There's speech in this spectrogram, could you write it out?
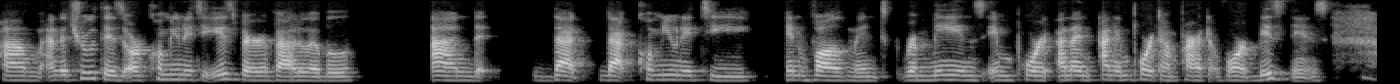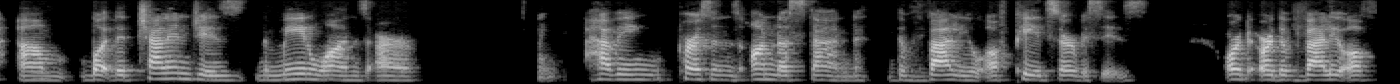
Um, and the truth is, our community is very valuable, and that that community involvement remains important and an, an important part of our business. Um, but the challenges, the main ones, are having persons understand the value of paid services or, or the value of,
